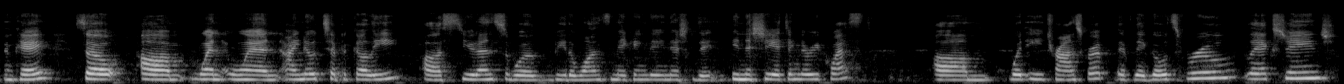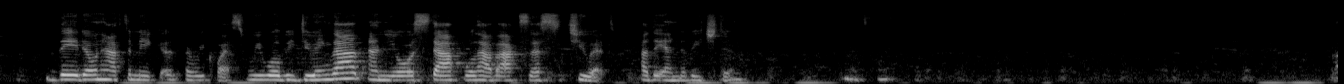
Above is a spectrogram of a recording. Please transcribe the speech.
Okay, so um, when when I know typically uh, students will be the ones making the, the initiating the request um, with e-transcript. If they go through the exchange, they don't have to make a, a request. We will be doing that and your staff will have access to it at the end of each term.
